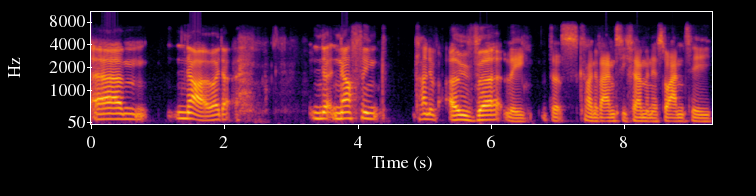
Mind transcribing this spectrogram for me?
Um, no, I don't. Nothing kind of overtly that's kind of anti-feminist or anti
